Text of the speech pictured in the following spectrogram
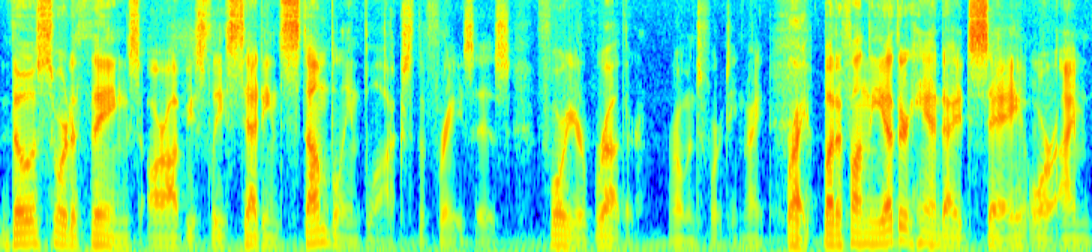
Those sort of things are obviously setting stumbling blocks, the phrase is, for your brother. Romans 14, right? Right. But if on the other hand, I'd say, or I'm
